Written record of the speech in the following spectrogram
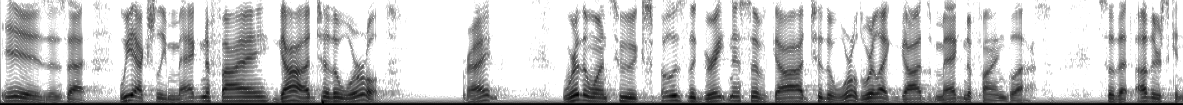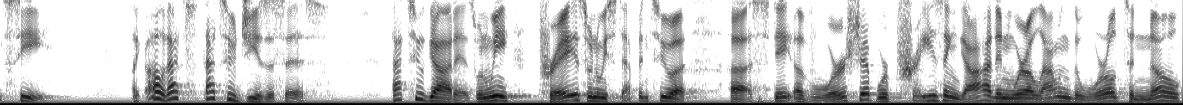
is is that we actually magnify God to the world, right? We're the ones who expose the greatness of God to the world. We're like God's magnifying glass so that others can see. Like, oh, that's that's who Jesus is. That's who God is. When we praise, when we step into a, a state of worship, we're praising God and we're allowing the world to know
